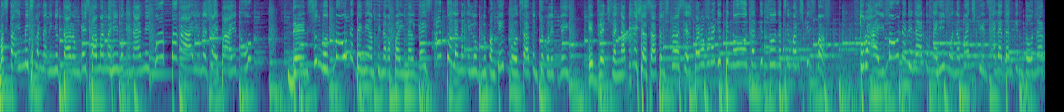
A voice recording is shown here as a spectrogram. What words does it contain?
Basta i-mix lang na ninyong tarong guys, taman mahimog inanig. Wapa kaayo na siya ipahid oh. Then, sunod, mauna din ni ang pinaka-final guys. Lang ng ilublob ang cake bowl sa atong chocolate glaze. I-dredge lang natin na siya sa atong streusel para murag yung tinuod Dunkin Donuts nga munchkins ba? Turaay, mauna din na atong nahimo na munchkins ala Dunkin Donut.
